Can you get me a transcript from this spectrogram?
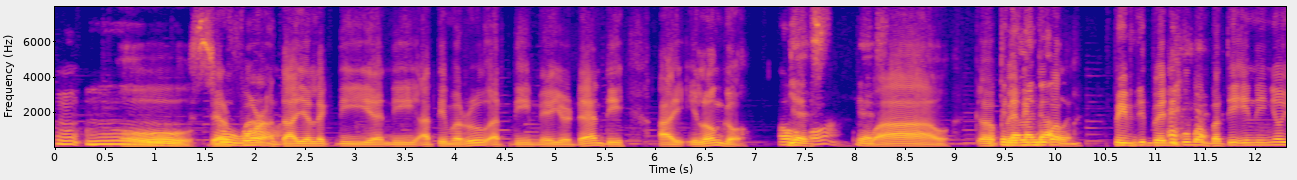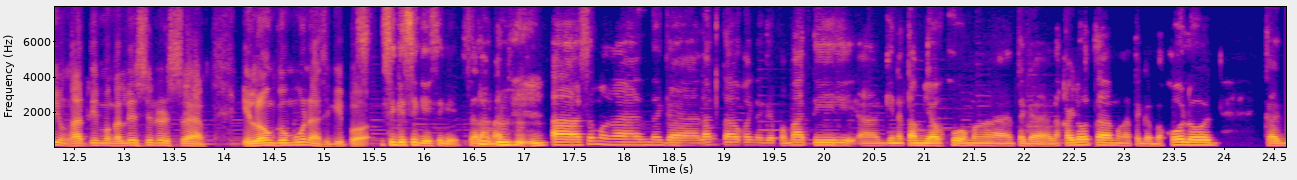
Mm-mm. Oh, So, therefore, wow. ang dialect ni, uh, ni Ate Maru at ni Mayor Dandy ay Ilonggo. Oo. Yes. Yes. Wow. Uh, pwede, po ba, pwede, pwede po ba batiin ninyo yung ating mga listeners sa Ilonggo muna? Sige po. Sige, sige, sige. Salamat. Mm-mm. Ah, sa mga nagalangtaw kag nagapamati, ah, ginatamyaw ko ang mga taga La Carlota, mga taga Bacolod, kag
